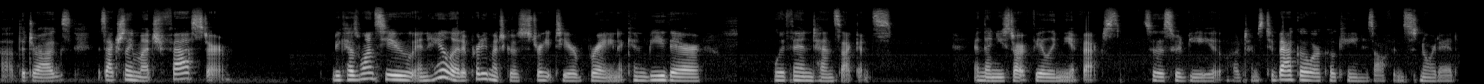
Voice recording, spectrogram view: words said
uh, the drugs, is actually much faster. Because once you inhale it, it pretty much goes straight to your brain. It can be there within 10 seconds. And then you start feeling the effects. So this would be a lot of times tobacco or cocaine is often snorted.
